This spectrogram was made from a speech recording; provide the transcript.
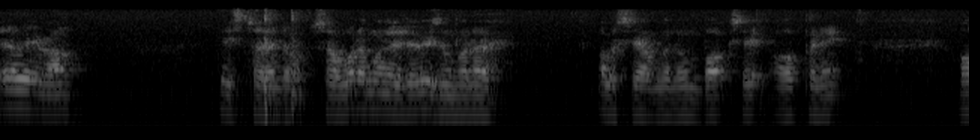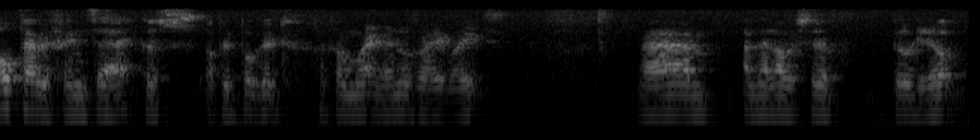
earlier on, this turned up. So what I'm going to do is I'm going to, obviously I'm going to unbox it, open it, hope everything's there, because I'll be buggered if I'm waiting another eight weeks um, and then obviously build it up.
